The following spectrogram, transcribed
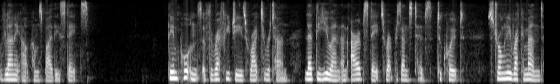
of learning outcomes by these states. The importance of the refugees' right to return led the UN and Arab states representatives to quote, strongly recommend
